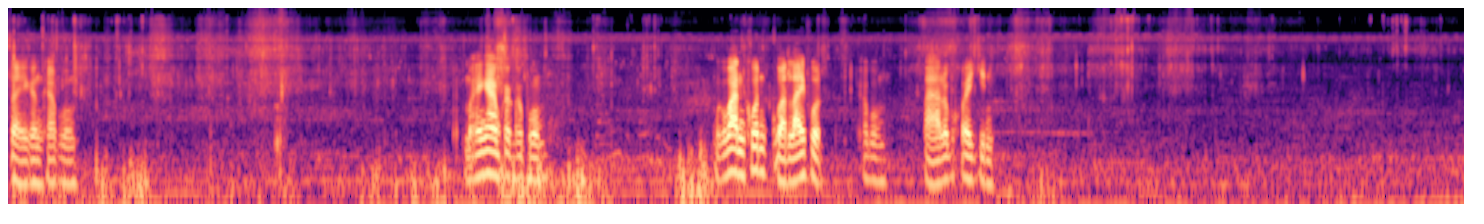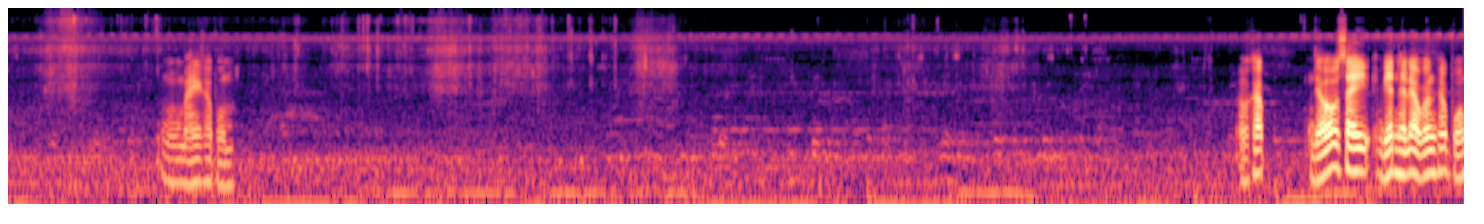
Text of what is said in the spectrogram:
ใส่กันครับผม ไม้งามครับครับผมเมื่อวานคนกวดไร้ผดครับผมปลาเราไม่ค่อยกินไม้ครับผม เอาครับ เดี๋ยวใส่เบียนให้แล้วกันครับผม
